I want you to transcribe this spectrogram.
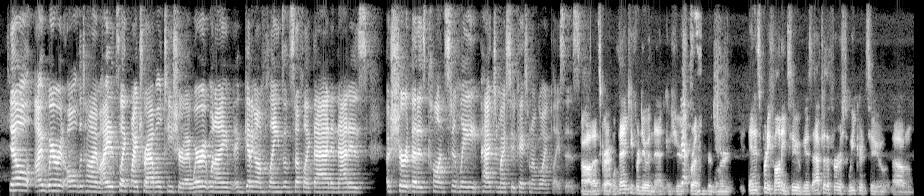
still I wear it all the time. I it's like my travel t-shirt. I wear it when I'm getting on planes and stuff like that, and that is a shirt that is constantly packed in my suitcase when I'm going places. Oh, that's great. Well, thank you for doing that because you're yes. spreading the word. And it's pretty funny too, because after the first week or two, um,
